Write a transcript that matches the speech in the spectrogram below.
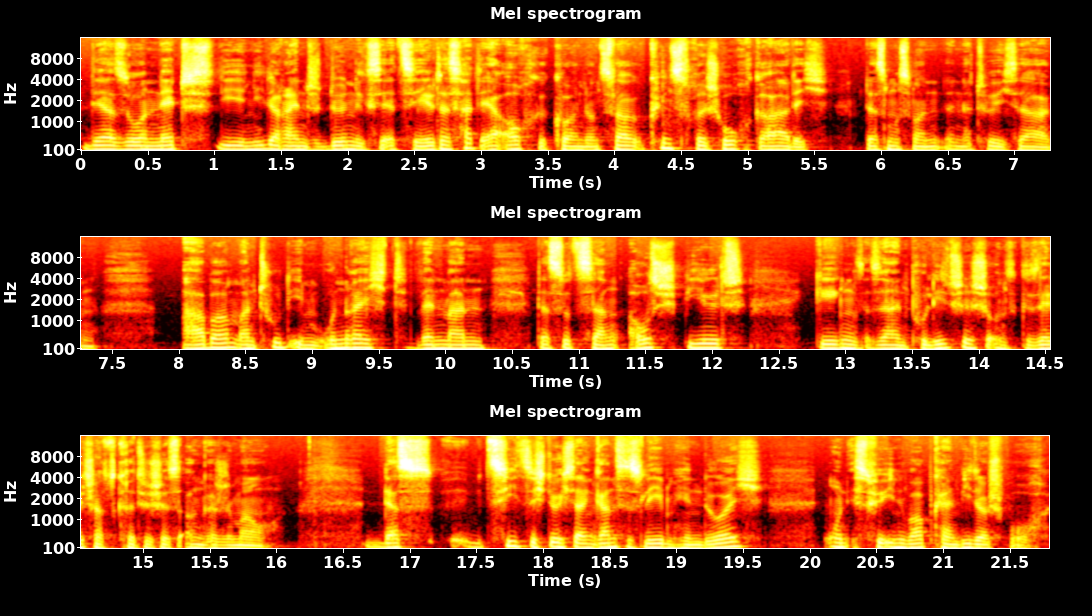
der so nett die niederrheinische Dönix erzählt. Das hat er auch gekonnt und zwar künstlerisch hochgradig. Das muss man natürlich sagen. Aber man tut ihm Unrecht, wenn man das sozusagen ausspielt gegen sein politisches und gesellschaftskritisches Engagement. Das zieht sich durch sein ganzes Leben hindurch und ist für ihn überhaupt kein Widerspruch.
